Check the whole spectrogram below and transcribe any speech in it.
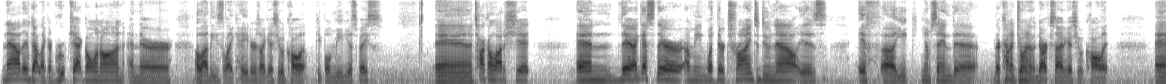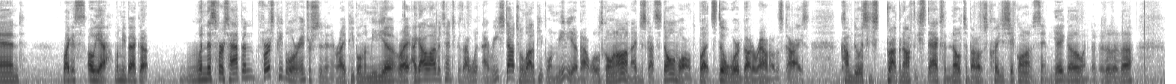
now they've got like a group chat going on, and they're a lot of these like haters, I guess you would call it, people in media space, and talking a lot of shit. And they're, I guess they're, I mean, what they're trying to do now is, if uh, you, you know, what I'm saying, the, they're kind of joining the dark side, I guess you would call it. And like, I, oh yeah, let me back up when this first happened, first people were interested in it, right? People in the media, right? I got a lot of attention because I went and I reached out to a lot of people in media about what was going on. I just got stonewalled, but still word got around. Oh, this guy's come to us. He's dropping off these stacks of notes about all this crazy shit going on in San Diego and da da da da da.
